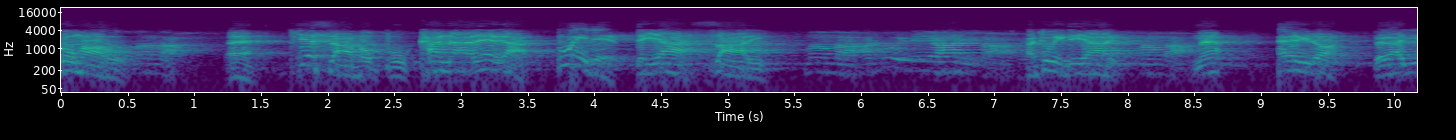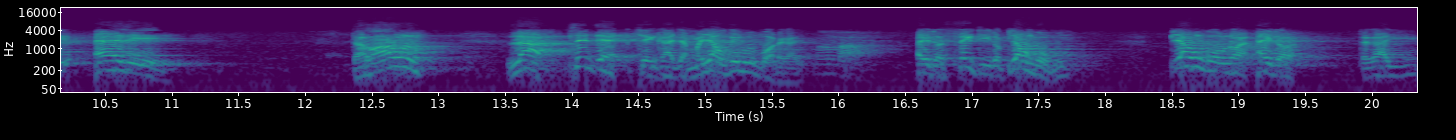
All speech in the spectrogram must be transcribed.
ကုန်ပါဘူးမှန်ပါအဲပြက်စာမဟုတ်ဘူးခန္ဓာတွေကတွေ့တဲ့တရားစာတွေမှန်ပါအတွေ့တရားတွေပါအတွေ့တရားတွေမှန်ပါနော်အဲ့ဒီတော့ဒကာကြီးအဲ့ဒီတပေါင်းလာဖြစ်တဲ့အချိန်ခါကျမရောက်သေးဘူးပေါ့ဒကာကြီးမှန်ပါအဲ့တော့စိတ်တီတော့ပြောင်းကုန်ပြီပြောင်းကုန်တော့အဲ့တော့ဒကာကြီး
